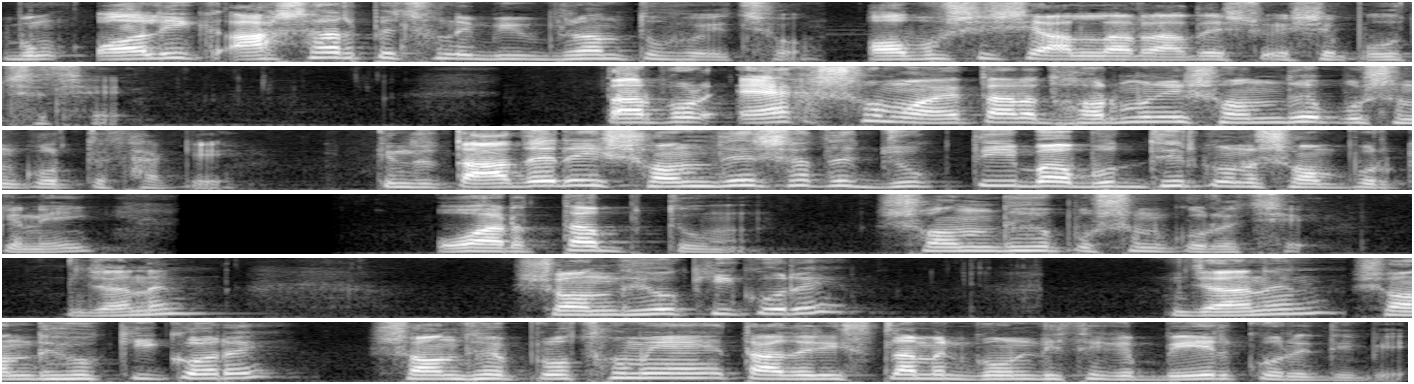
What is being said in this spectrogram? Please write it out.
এবং অলিক আশার পেছনে বিভ্রান্ত হয়েছো। অবশেষে আল্লাহর আদেশ এসে পৌঁছেছে। তারপর এক সময় তারা ধর্ম নিয়ে সন্দেহ পোষণ করতে থাকে। কিন্তু তাদের এই সন্দেহের সাথে যুক্তি বা বুদ্ধির কোনো সম্পর্ক নেই। ওয়ার তাবতুম সন্দেহ পোষণ করেছে। জানেন? সন্দেহ কি করে? জানেন? সন্দেহ কি করে? সন্দেহ প্রথমে তাদের ইসলামের গণ্ডি থেকে বের করে দিবে।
